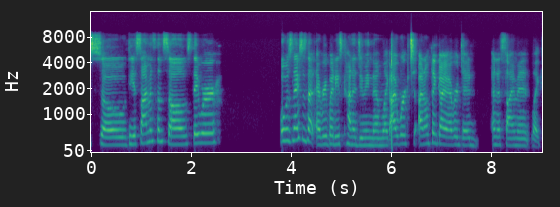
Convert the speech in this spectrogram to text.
so the assignments themselves, they were what was nice is that everybody's kind of doing them. Like I worked, I don't think I ever did an assignment like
